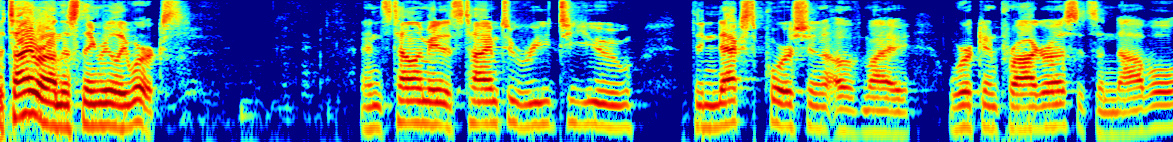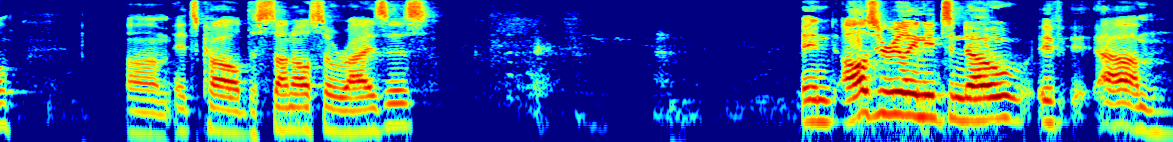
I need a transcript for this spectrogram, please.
The timer on this thing really works. And it's telling me it's time to read to you the next portion of my work in progress. It's a novel. Um, it's called The Sun Also Rises. And all you really need to know, if um,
